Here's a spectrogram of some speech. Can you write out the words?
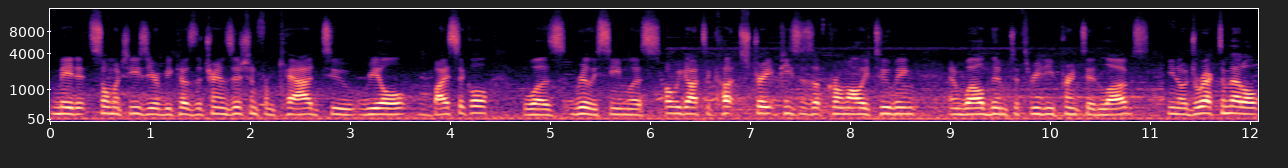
made it so much easier because the transition from CAD to real bicycle was really seamless. We got to cut straight pieces of chromoly tubing and weld them to 3D printed lugs. You know, direct to metal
